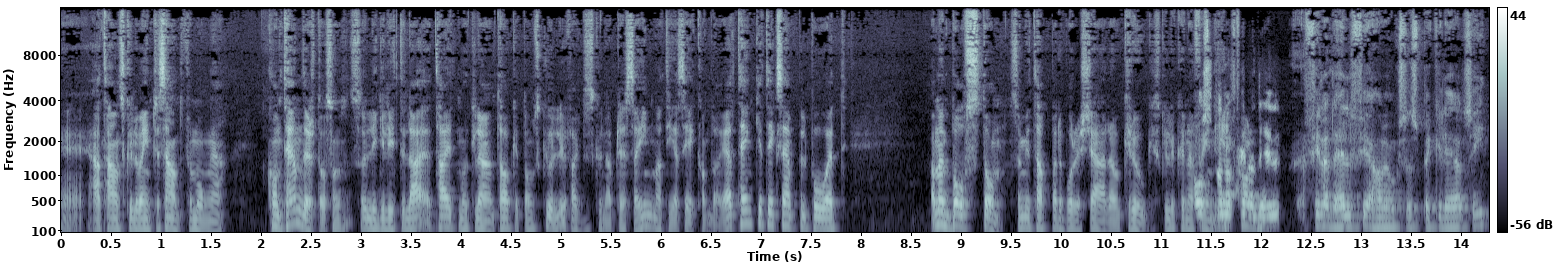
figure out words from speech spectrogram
eh att han skulle vara intressant för många contenders då, som, som ligger lite tajt mot löntaket, de skulle ju faktiskt kunna pressa in Mattias Ekholm. Då. Jag tänker till exempel på ett Ja, men Boston, som ju tappade både Kära och Krug, skulle kunna Boston få in Ekholm. och Philadelphia har det också spekulerats i.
